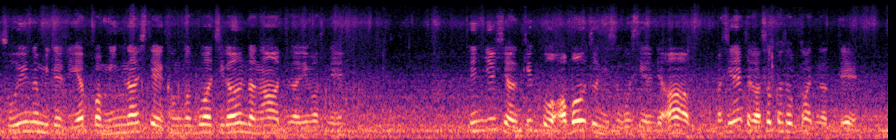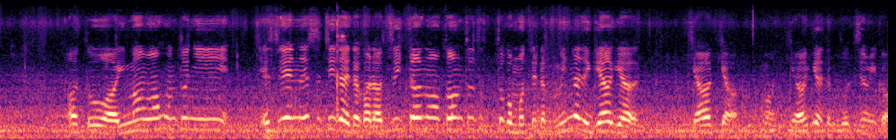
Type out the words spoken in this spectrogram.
そういうの見ててやっぱみんなして感覚は違うんだなってなりますね。先住者は結構アバウトに過ごしてるんでああ間違えたからそっかそっかってなって。あとは今は本当に SNS 時代だから Twitter のアカウントとか持ってればみんなでギャーギャーギャーギャーまあギャーギャーでもどっちでもいいか。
